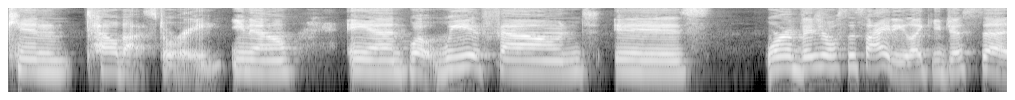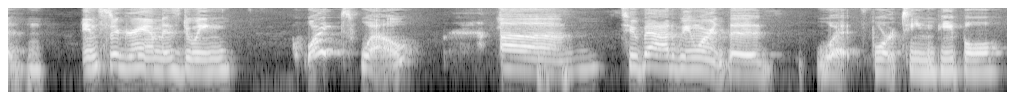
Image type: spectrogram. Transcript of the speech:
can tell that story, you know? And what we have found is we're a visual society, like you just said. Mm-hmm. Instagram is doing quite well. Um, too bad we weren't the, what, 14 people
